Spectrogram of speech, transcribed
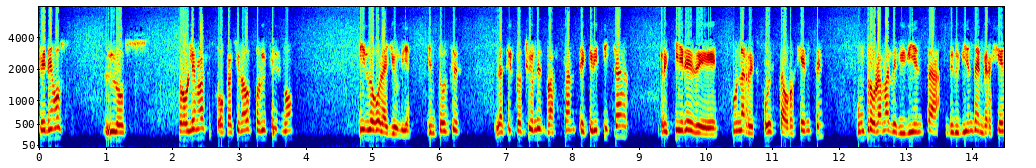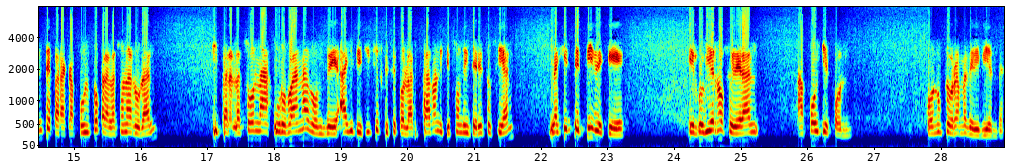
tenemos los problemas ocasionados por el sismo y luego la lluvia. Entonces, la situación es bastante crítica, requiere de una respuesta urgente, un programa de vivienda, de vivienda emergente para Acapulco, para la zona rural, y para la zona urbana donde hay edificios que se colapsaron y que son de interés social, la gente pide que, el gobierno federal apoye con, con un programa de vivienda.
